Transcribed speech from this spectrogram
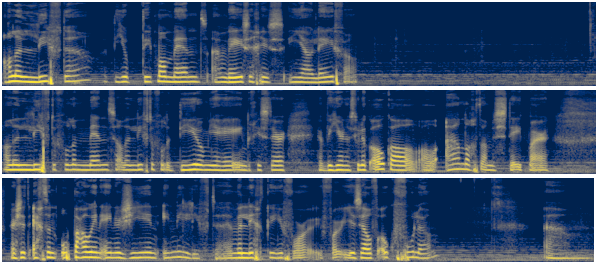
Alle liefde die op dit moment aanwezig is in jouw leven. Alle liefdevolle mensen, alle liefdevolle dieren om je heen. Gisteren hebben we hier natuurlijk ook al, al aandacht aan besteed, maar er zit echt een opbouw in energie in, in die liefde. En wellicht kun je voor, voor jezelf ook voelen. Um,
